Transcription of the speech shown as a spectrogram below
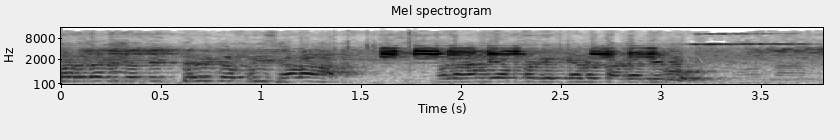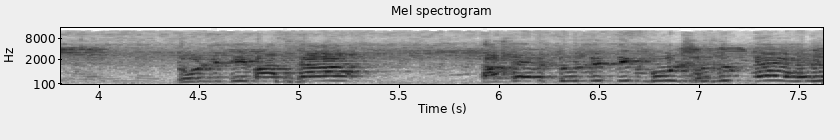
সরকারি যদি নির্ধারিত ফি ছাড়া, তাহলে আমি আপনাকে কেন টাকা দিব? দুর্নীতি বাদরা তাদের দুর্নীতির মূল সুযোগটাই হল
